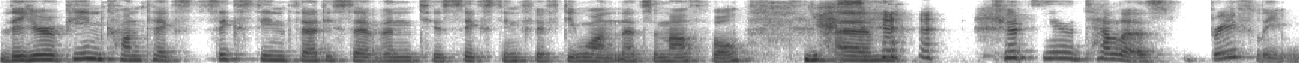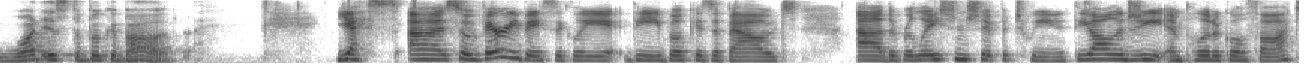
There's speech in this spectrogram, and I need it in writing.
The European Context 1637 to 1651. That's a mouthful. Yes. Um, could you tell us briefly what is the book about? Yes. Uh, so, very basically, the book is about uh, the relationship between theology and political thought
